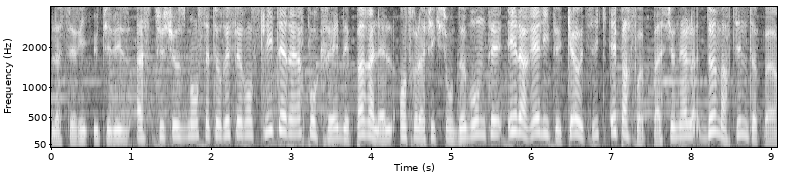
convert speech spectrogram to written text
La série utilise astucieusement cette référence littéraire pour créer des parallèles entre la fiction de Bronte et la réalité chaotique et parfois passionnelle de Martin Tupper.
